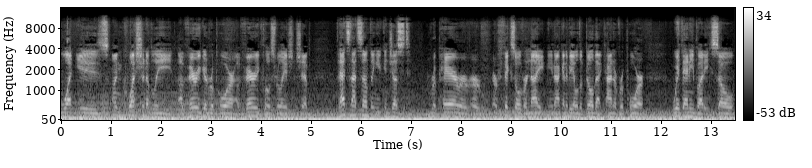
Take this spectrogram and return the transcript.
what is unquestionably a very good rapport, a very close relationship. That's not something you can just repair or, or, or fix overnight. You're not going to be able to build that kind of rapport with anybody. So,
